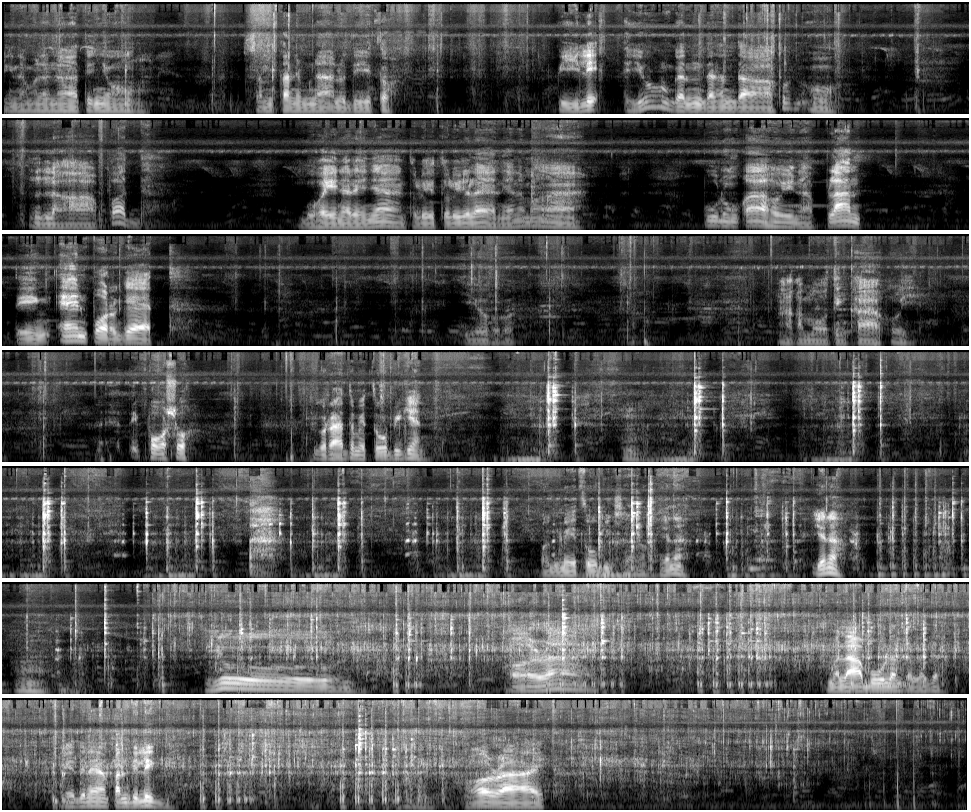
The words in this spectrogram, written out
Tingnan muna natin yung isang tanim na ano dito. Pili. Ayun, ganda ng dahon. Oh. Lapad. Buhay na rin yan. Tuloy-tuloy na yan. Yan ang mga punong kahoy na plant. Ting and forget. Yun. Nakakamoting kahoy. Poso. Sigurado may tubig yan. Hmm. Pag may tubig sa ano, yan na. Yan na. Hmm. Yun. Alright. Malabo lang talaga. Pwede na yan, pandilig. Alright.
